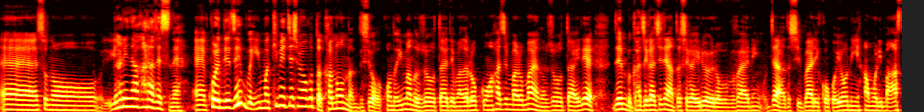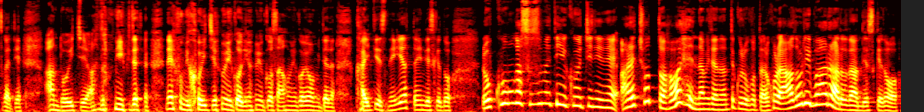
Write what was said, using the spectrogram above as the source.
えー、その、やりながらですね、えー、これで全部今決めてしまうことは可能なんですよ。この今の状態で、まだ録音始まる前の状態で、全部ガチガチで私がいろいろバイオリン、じゃあ私バイオリンここ4人ハモりますとか言って、安藤1、安藤2みたいな、ね、ふみこ1、ふみこ2、ふみこ3、ふみこ4みたいな書いてですね、やったらいいんですけど、録音が進めていくうちにね、あれちょっと合わへんなみたいになってくることは、これアドリブあるあるなんですけど、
